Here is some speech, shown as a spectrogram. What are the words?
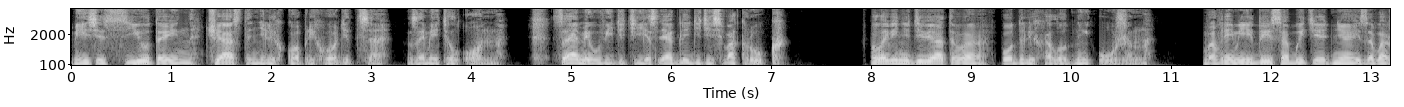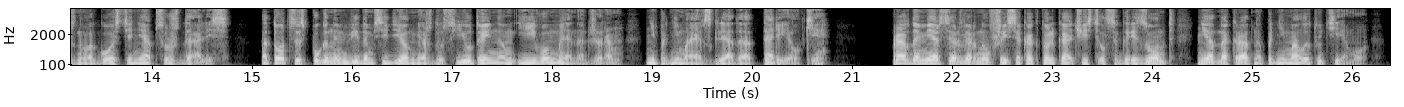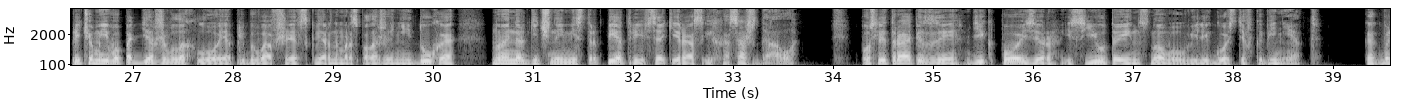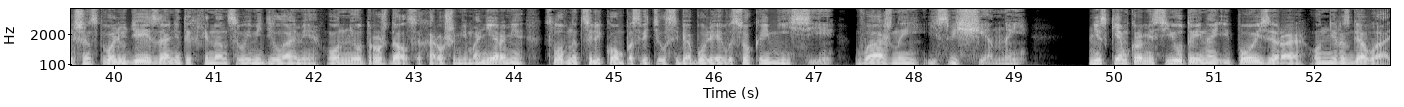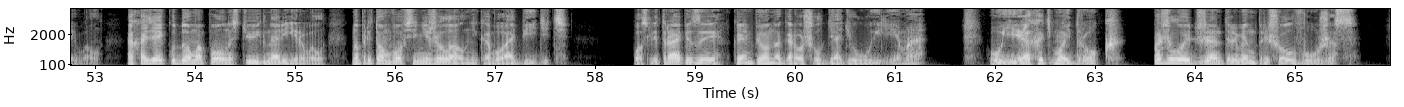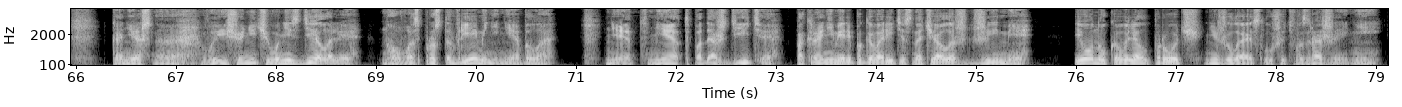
«Миссис Сьютейн часто нелегко приходится», — заметил он. Сами увидите, если оглядитесь вокруг». В половине девятого подали холодный ужин. Во время еды события дня из-за важного гостя не обсуждались, а тот с испуганным видом сидел между Сьютейном и его менеджером, не поднимая взгляда от тарелки. Правда, Мерсер, вернувшийся, как только очистился горизонт, неоднократно поднимал эту тему, причем его поддерживала Хлоя, пребывавшая в скверном расположении духа, но энергичный мистер Петри всякий раз их осаждал — После трапезы Дик Пойзер и Сьютейн снова увели гостя в кабинет. Как большинство людей, занятых финансовыми делами, он не утруждался хорошими манерами, словно целиком посвятил себя более высокой миссии, важной и священной. Ни с кем, кроме Сьютейна и Пойзера, он не разговаривал, а хозяйку дома полностью игнорировал, но притом вовсе не желал никого обидеть. После трапезы Кэмпион огорошил дядю Уильяма. «Уехать, мой друг?» Пожилой джентльмен пришел в ужас. «Конечно, вы еще ничего не сделали, но у вас просто времени не было. Нет, нет, подождите. По крайней мере, поговорите сначала с Джимми». И он уковылял прочь, не желая слушать возражений.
